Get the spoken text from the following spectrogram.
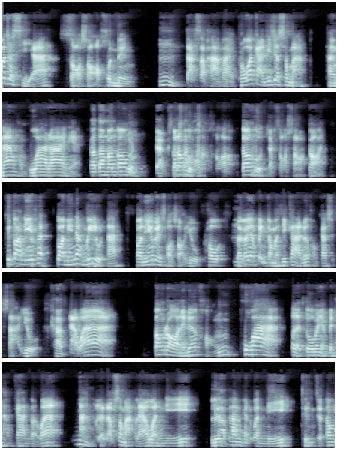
็จะเสียสสคนหนึ่งอืมจากสภาไป เพราะว่าการที่จะสมัครทางด้านของผู้ว่าได้เนี่ย ก็ต้องก็ต้องหลุดจากก็ต้องหลุดสสสต้องหลุดจากสสก่อน คือตอนนี้ถ้าตอนนี้ยังไม่หลุดนะ ตอนนี้ยังเป็นสสอยู่เพราะแล้วก็ยังเป็นกรรมาธิการเรื่องของการศึกษาอยู่ครับแต่ว่าต้องรอในเรื่องของผู้ว่าเปิดตัวมาอย่างเป็นทางการก่อนว่าอะอืมเปิดรับสมัครแล้ววันนี้เลือกตั้งกันวันนี้ถึงจะต้อง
